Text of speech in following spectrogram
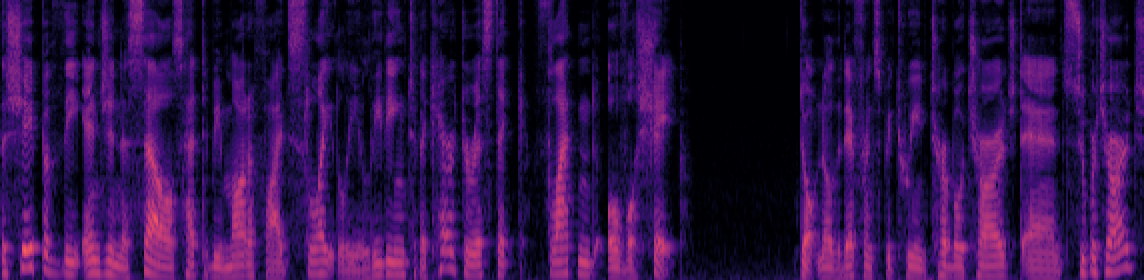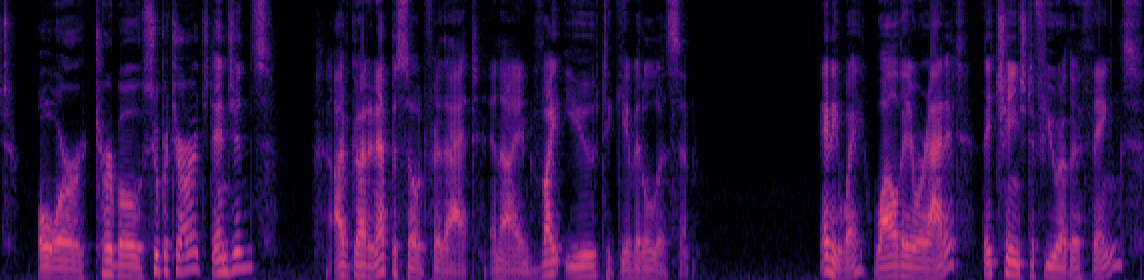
the shape of the engine nacelles had to be modified slightly, leading to the characteristic flattened oval shape don't know the difference between turbocharged and supercharged or turbo supercharged engines, I've got an episode for that, and I invite you to give it a listen. Anyway, while they were at it, they changed a few other things,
